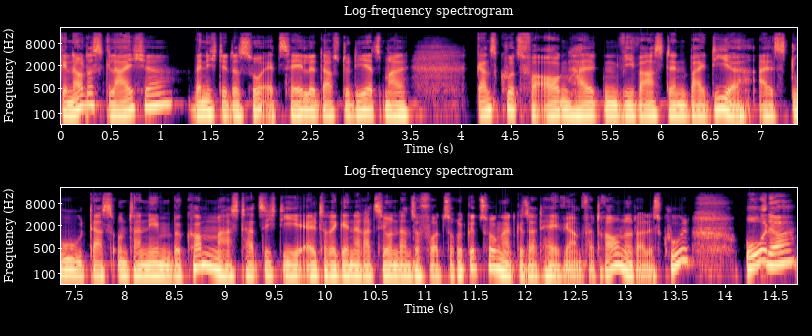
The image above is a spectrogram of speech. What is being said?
Genau das Gleiche, wenn ich dir das so erzähle, darfst du dir jetzt mal ganz kurz vor Augen halten, wie war es denn bei dir, als du das Unternehmen bekommen hast? Hat sich die ältere Generation dann sofort zurückgezogen, hat gesagt, hey, wir haben Vertrauen und alles cool? Oder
